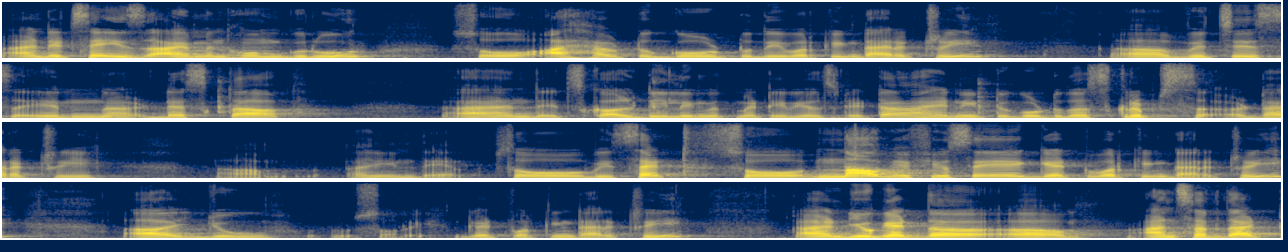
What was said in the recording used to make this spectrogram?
and it says I am in home guru. So, I have to go to the working directory which is in uh, desktop and it is called dealing with materials data. I need to go to the scripts uh, directory um, in there. So, we set so now if you say get working directory uh, you sorry get working directory and you get the uh, answer that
